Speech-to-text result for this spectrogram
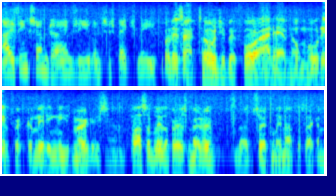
I think sometimes he even suspects me. But as I told you before, I'd have no motive for committing these murders. Possibly the first murder, but certainly not the second.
